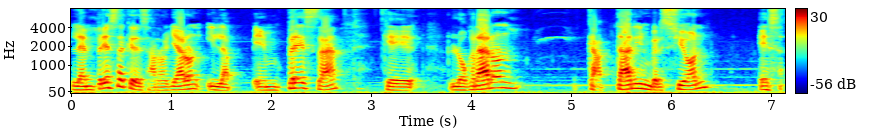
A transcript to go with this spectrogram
la empresa que desarrollaron y la empresa que lograron captar inversión es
